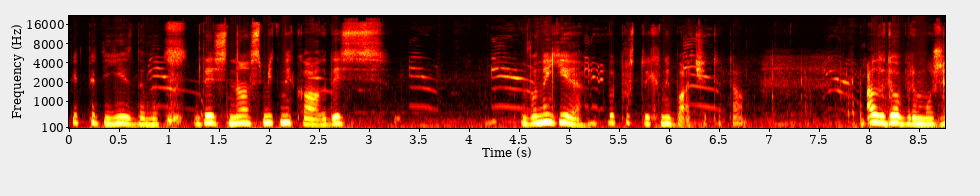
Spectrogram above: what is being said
під під'їздами, десь на смітниках, десь вони є. Ви просто їх не бачите, так? Але добре, може,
